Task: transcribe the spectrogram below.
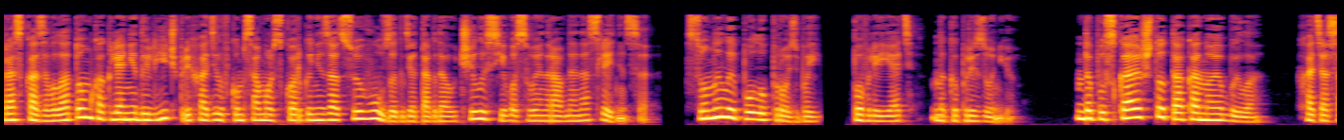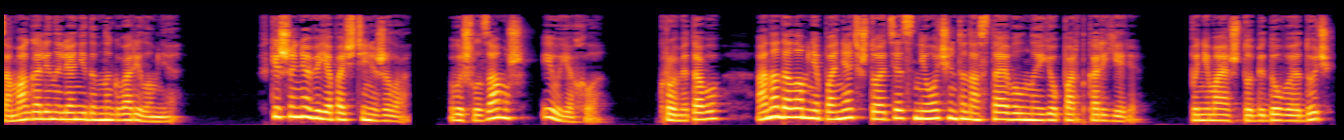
рассказывал о том, как Леонид Ильич приходил в комсомольскую организацию вуза, где тогда училась его своенравная наследница, с унылой полупросьбой повлиять на капризунью. Допускаю, что так оно и было, хотя сама Галина Леонидовна говорила мне. В Кишиневе я почти не жила, вышла замуж и уехала. Кроме того, она дала мне понять, что отец не очень-то настаивал на ее парткарьере, понимая, что бедовая дочь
